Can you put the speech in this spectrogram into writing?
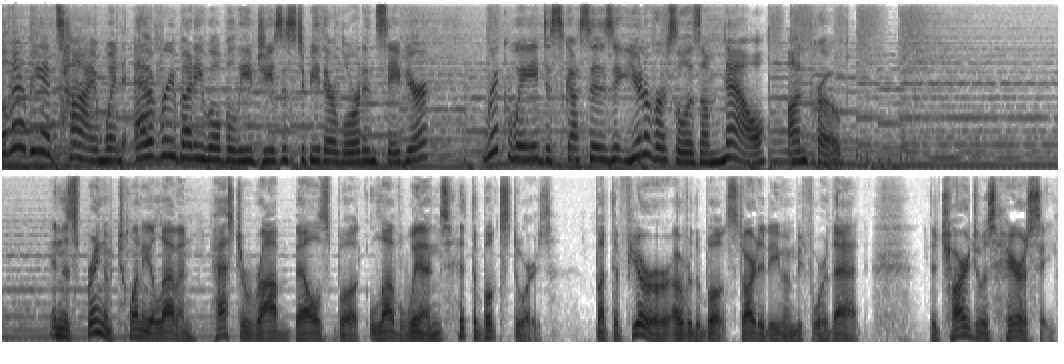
Will there be a time when everybody will believe Jesus to be their Lord and Savior? Rick Wade discusses universalism now on Probe. In the spring of 2011, Pastor Rob Bell's book, Love Wins, hit the bookstores. But the furor over the book started even before that. The charge was heresy.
